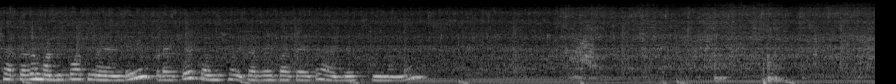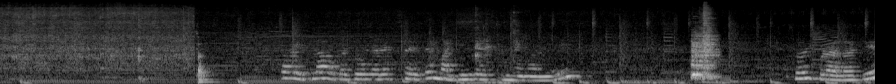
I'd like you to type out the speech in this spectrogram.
చక్కగా మగ్గిపోతున్నాయండి. ఇప్పుడైతే కొంచెం కరివేపాకు అయితే యాడ్ చేసుకున్నాము సో ఇట్లా ఒక టూ మినిట్స్ అయితే మగ్గించేసుకున్నామండి సో ఇప్పుడు అలాగే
